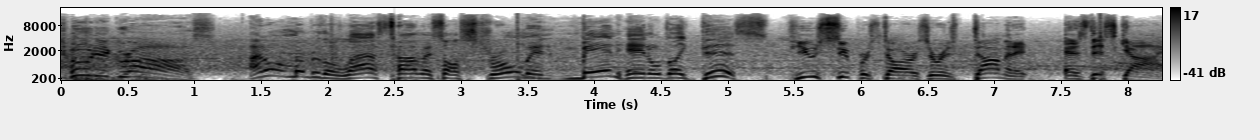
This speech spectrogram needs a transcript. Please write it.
Coup de grace! I don't remember the last time I saw Strowman manhandled like this. Few superstars are as dominant as this guy.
